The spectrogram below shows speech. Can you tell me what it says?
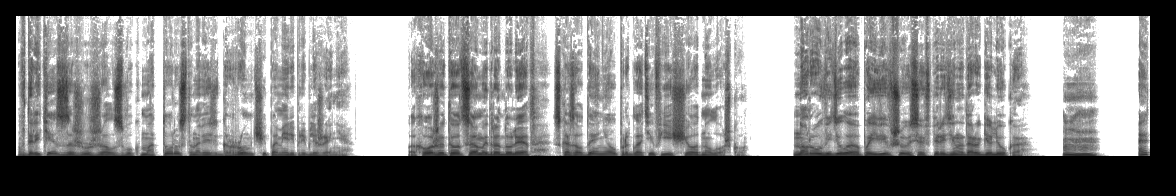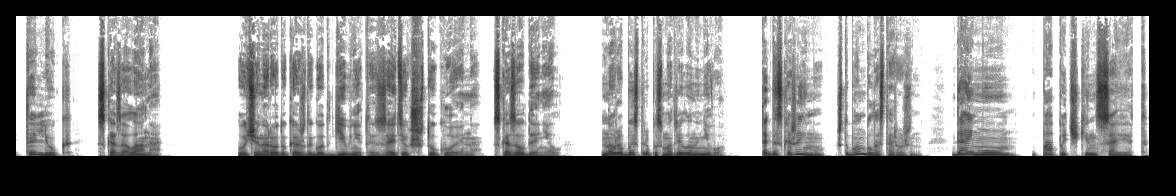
Вдалеке зажужжал звук мотора, становясь громче по мере приближения. «Похоже, тот самый драндулет», — сказал Дэниел, проглотив еще одну ложку. Нора увидела появившегося впереди на дороге люка. «Угу, это люк», — сказала она. «Куча народу каждый год гибнет из-за этих штуковин», — сказал Дэниел. Нора быстро посмотрела на него. «Тогда скажи ему, чтобы он был осторожен. Дай ему папочкин совет.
